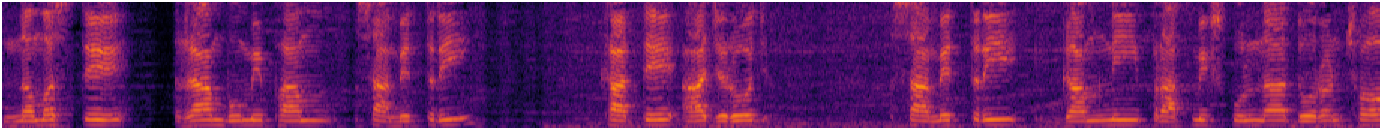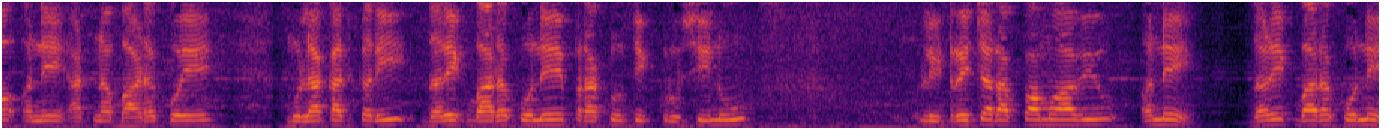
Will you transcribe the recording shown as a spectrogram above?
નમસ્તે, રામભૂમિ ફાર્મ સામેત્રી ખાતે આજરોજ સામેત્રી ગામની પ્રાથમિક સ્કૂલના ધોરણ છ અને આઠના બાળકોએ મુલાકાત કરી. દરેક બાળકોને પ્રાકૃતિક કૃષિનું લિટરેચર આપવામાં આવ્યું અને દરેક બાળકોને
